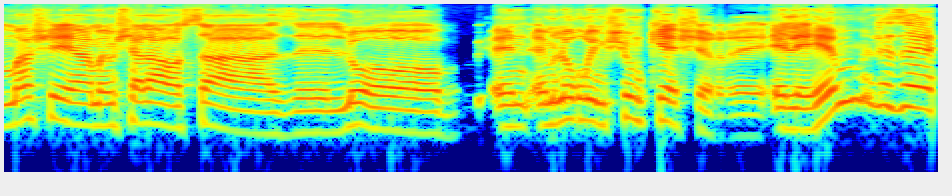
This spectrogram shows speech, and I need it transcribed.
מה שהממשלה עושה זה לא, הם לא רואים שום קשר אליהם לזה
